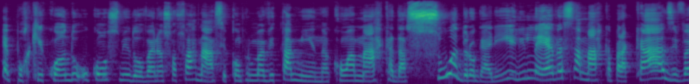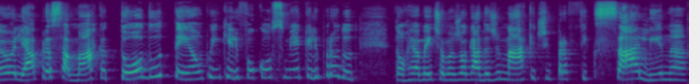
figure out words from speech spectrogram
É porque quando o consumidor vai na sua farmácia e compra uma vitamina com a marca da sua drogaria, ele leva essa marca para casa e vai olhar para essa marca todo o tempo em que ele for consumir aquele produto. Então, realmente é uma jogada de marketing para fixar ali na,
